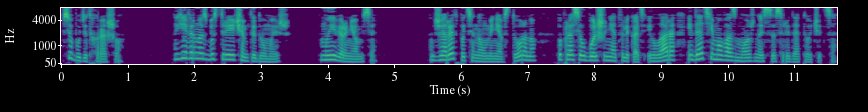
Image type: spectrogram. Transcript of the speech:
все будет хорошо. Я вернусь быстрее, чем ты думаешь. Мы вернемся». Джаред потянул меня в сторону, попросил больше не отвлекать Илара и дать ему возможность сосредоточиться.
